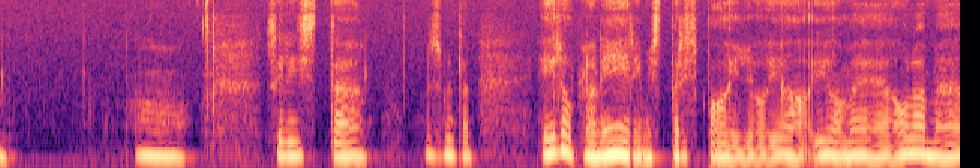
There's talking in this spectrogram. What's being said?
mm, sellist, kuidas ma ütlen, elu planeerimist päris palju ja, ja me oleme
